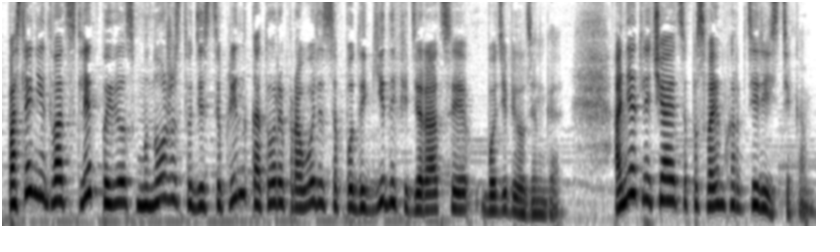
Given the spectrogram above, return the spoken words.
В последние 20 лет появилось множество дисциплин, которые проводятся под эгидой Федерации бодибилдинга. Они отличаются по своим характеристикам.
